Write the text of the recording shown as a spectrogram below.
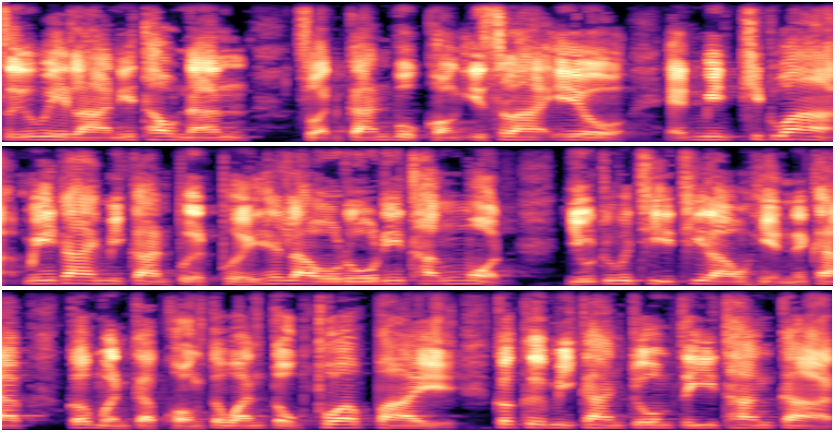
ซื้อเวลานี้เท่านั้น ส่วนการบุกของอิสราเอลแอดมินคิดว่าไม่ได้มีการเปิดเผยให้เรารู้นี่ทั้งหมด ยุทธวิธีที่เราเห็นนะครับ ก็เหมือนกับของตะวันตกทั่วไป ก็คือมีการโจมตีทางอากาศ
